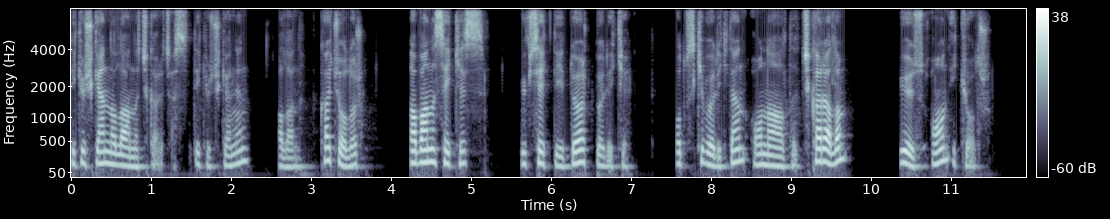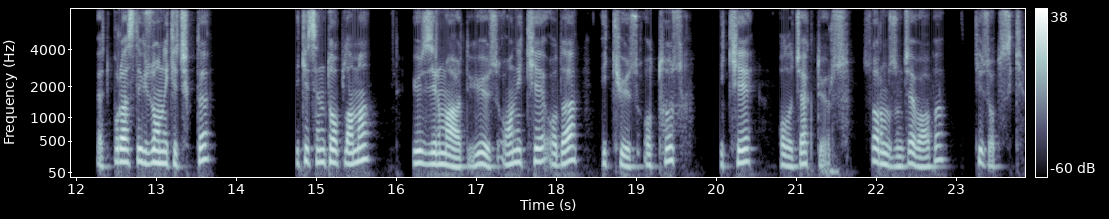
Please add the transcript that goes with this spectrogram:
dik üçgenin alanını çıkaracağız. Dik üçgenin alanı kaç olur? Tabanı 8, yüksekliği 4 bölü 2. 32 bölü 2'den 16 çıkaralım. 112 olur. Evet burası da 112 çıktı. İkisinin toplamı 120 artı 112 o da 232 olacak diyoruz. Sorumuzun cevabı 232.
